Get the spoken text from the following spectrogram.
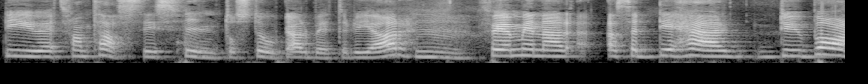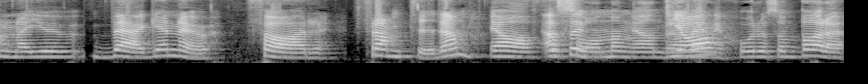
det är ju ett fantastiskt fint och stort arbete du gör. Mm. För jag menar, alltså det här, du banar ju vägen nu för framtiden. Ja, för Alltså, så många andra ja. människor. Och som bara,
